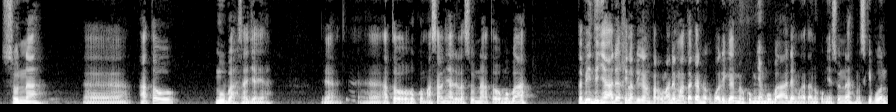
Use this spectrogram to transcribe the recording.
sunnah uh, atau mubah saja ya. Ya, uh, atau hukum asalnya adalah sunnah atau mubah. Tapi intinya ada khilaf di kalangan para ulama. Ada yang mengatakan poligami hukumnya mubah, ada yang mengatakan hukumnya sunnah. Meskipun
